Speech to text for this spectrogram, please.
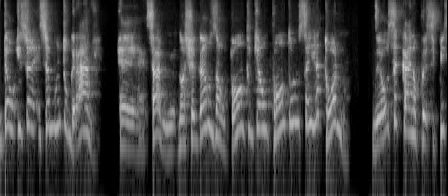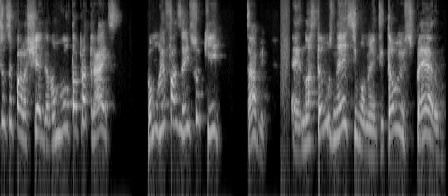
Então, isso é, isso é muito grave. É, sabe, nós chegamos a um ponto que é um ponto sem retorno. Dizer, ou você cai no precipício ou você fala, chega, vamos voltar para trás. Vamos refazer isso aqui, sabe? É, nós estamos nesse momento. Então, eu espero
